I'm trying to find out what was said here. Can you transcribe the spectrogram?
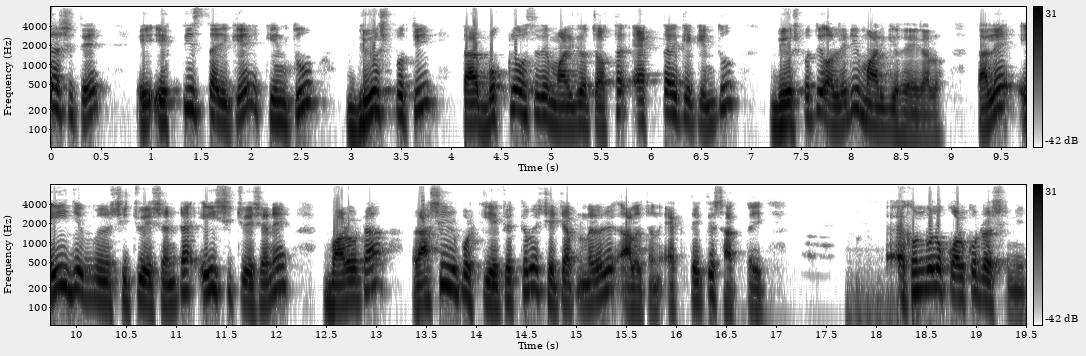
রাশিতে এই একত্রিশ তারিখে কিন্তু বৃহস্পতি তার বক্র অবস্থাতে মার্গী হচ্ছে, অর্থাৎ এক তারিখে কিন্তু বৃহস্পতি অলরেডি মার্গী হয়ে গেল। তাহলে এই যে সিচুয়েশনটা এই সিচুয়েশনে বারোটা রাশির উপর কি এফেক্ট হবে সেটা আপনাদের আলোচনা, এক তারিখ থেকে সাত তারিখ। এখন বলো কর্কট রাশি নিয়ে।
